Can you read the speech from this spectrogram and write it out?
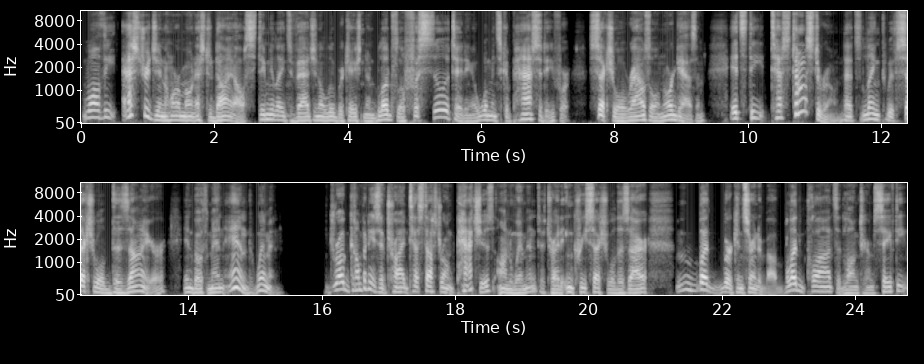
While the estrogen hormone estradiol stimulates vaginal lubrication and blood flow, facilitating a woman's capacity for sexual arousal and orgasm. It's the testosterone that's linked with sexual desire in both men and women. Drug companies have tried testosterone patches on women to try to increase sexual desire, but we're concerned about blood clots and long-term safety.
